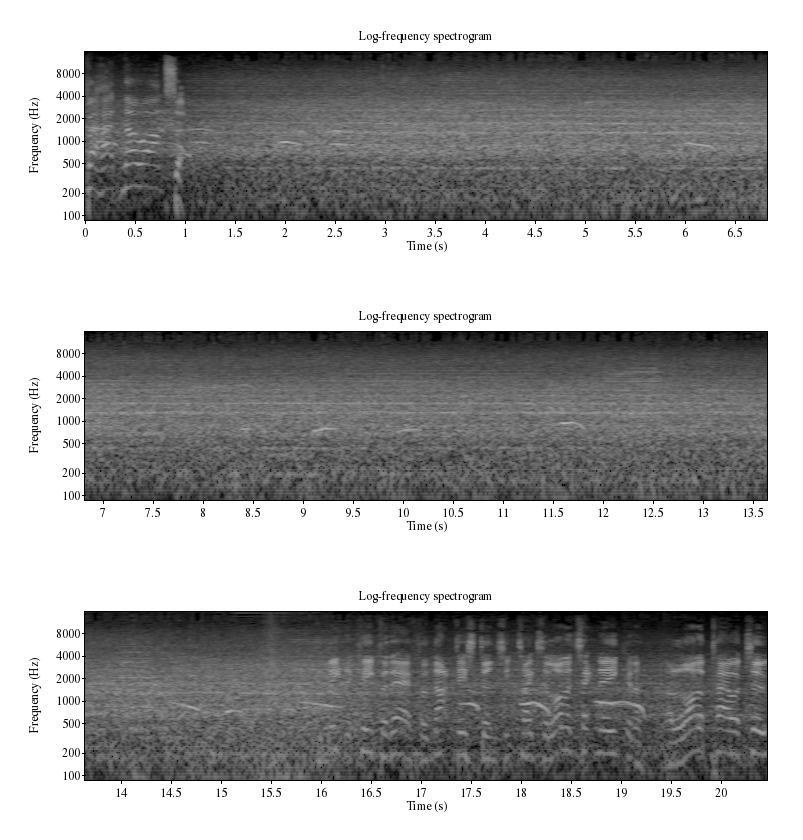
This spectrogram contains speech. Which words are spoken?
Goalkeeper had no answer. To beat the keeper there from that distance, it takes a lot of technique and a, a lot of power too.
